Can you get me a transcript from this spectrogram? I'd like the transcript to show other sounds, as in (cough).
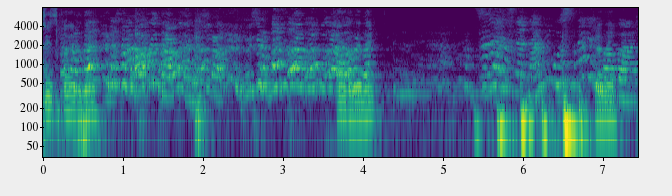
チーズ帰るね。ダメダメ後ろ後ろ帰るでね。じゃあね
